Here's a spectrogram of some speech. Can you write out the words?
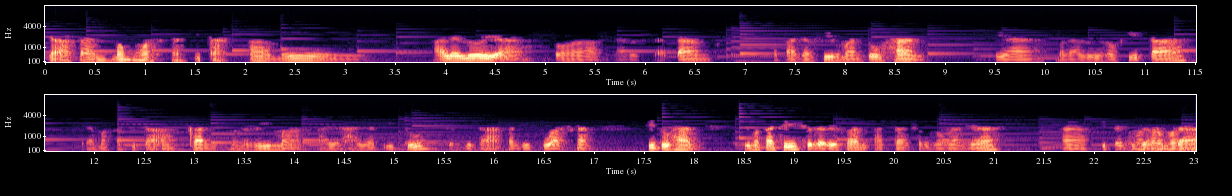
yang akan memuaskan kita amin haleluya Wah, harus datang kepada firman Tuhan ya melalui roh kita ya maka kita akan menerima air hayat itu dan kita akan dipuaskan di Tuhan. Terima kasih Saudara Ivan atas renungannya. Nah, kita juga minta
